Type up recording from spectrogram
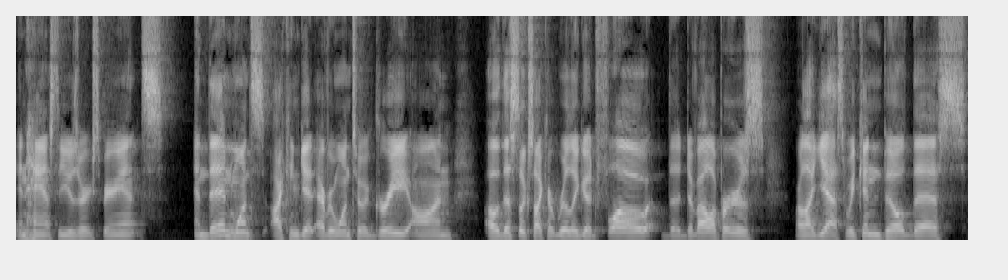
enhance the user experience. And then once I can get everyone to agree on, oh, this looks like a really good flow, the developers are like, yes, we can build this.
